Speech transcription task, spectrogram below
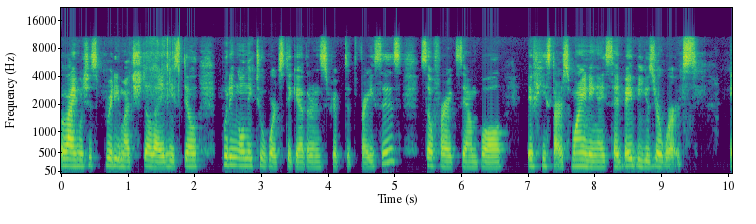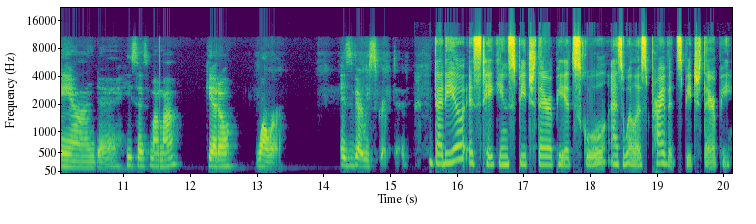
language is pretty much delayed. He's still putting only two words together in scripted phrases. So, for example, if he starts whining, I said, "Baby, use your words," and uh, he says, "Mama, quiero water." It's very scripted. Dario is taking speech therapy at school as well as private speech therapy.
